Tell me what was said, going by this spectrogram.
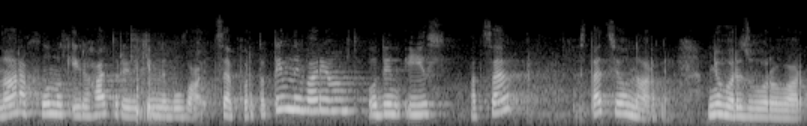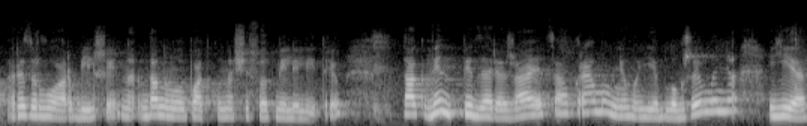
на рахунок іригаторів, які не бувають. Це портативний варіант, один із, а це стаціонарний. В нього резервуар, резервуар більший, в даному випадку на 600 мл. Так, він підзаряджається окремо, в нього є блок живлення, є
